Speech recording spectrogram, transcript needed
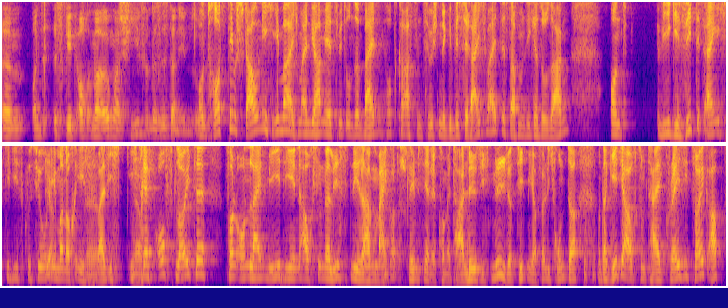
Ähm, und es geht auch immer irgendwas schief und das ist dann eben so. Und trotzdem staune ich immer, ich meine, wir haben jetzt mit unseren beiden Podcasts inzwischen eine gewisse Reichweite, das darf man sicher so sagen. Und wie gesittet eigentlich die Diskussion Ja. immer noch ist. Weil ich, ich treffe oft Leute von Online-Medien, auch Journalisten, die sagen, mein Gott, das Schlimmste in den Kommentaren lese ich nie, das zieht mich ja völlig runter. Und da geht ja auch zum Teil crazy Zeug ab.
